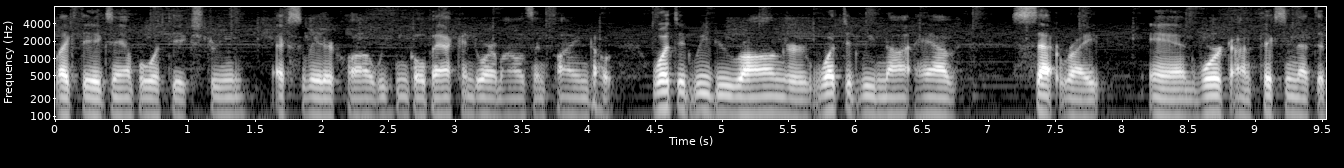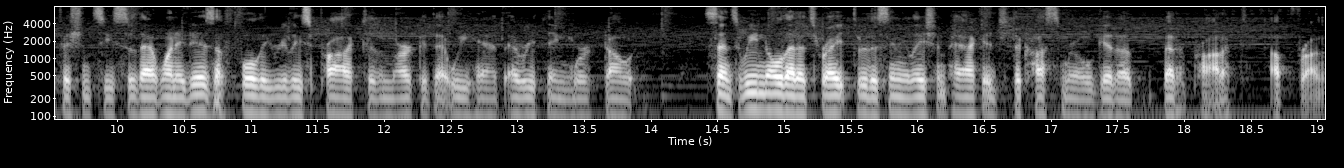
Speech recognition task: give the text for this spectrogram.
like the example with the extreme excavator claw, we can go back into our models and find out what did we do wrong or what did we not have set right and work on fixing that deficiency so that when it is a fully released product to the market that we have everything worked out. Since we know that it's right through the simulation package, the customer will get a better product up front.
